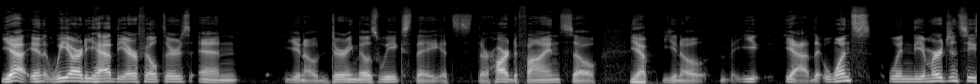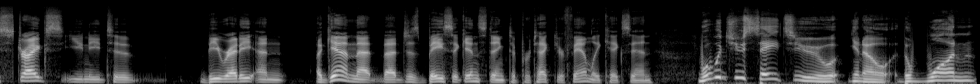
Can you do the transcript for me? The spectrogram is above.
Yeah, and we already had the air filters and you know, during those weeks they it's they're hard to find, so yep. you know, you yeah, that once when the emergency strikes, you need to be ready and again that that just basic instinct to protect your family kicks in. What would you say to, you know, the one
